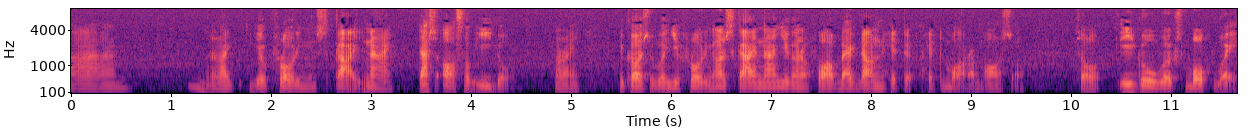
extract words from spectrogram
um, like you're floating in sky nine. That's also ego all right? Because when you're floating on sky nine you're gonna fall back down and hit the hit the bottom also. So ego works both way.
